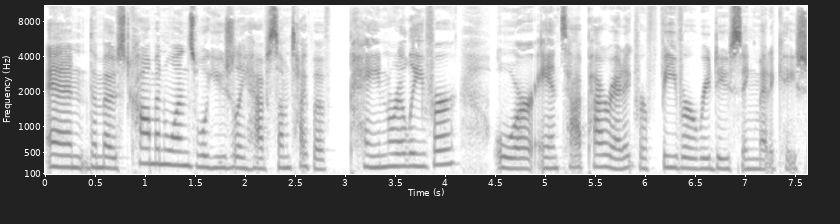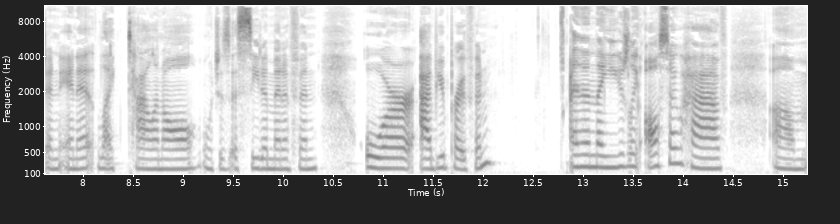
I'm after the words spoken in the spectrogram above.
And the most common ones will usually have some type of pain reliever or antipyretic for fever reducing medication in it, like Tylenol, which is acetaminophen, or ibuprofen. And then they usually also have um,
